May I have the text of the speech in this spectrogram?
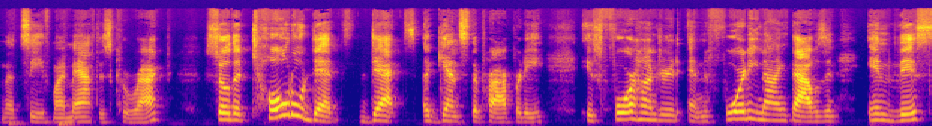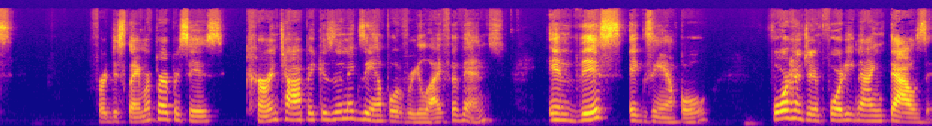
Let's see if my math is correct. So the total debt debts against the property is 449,000 in this for disclaimer purposes. Current topic is an example of real life events. In this example, 449,000.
